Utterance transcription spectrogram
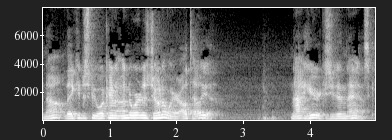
No, they could just be what kind of underwear does Jonah wear? I'll tell you. Not here because you didn't ask,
